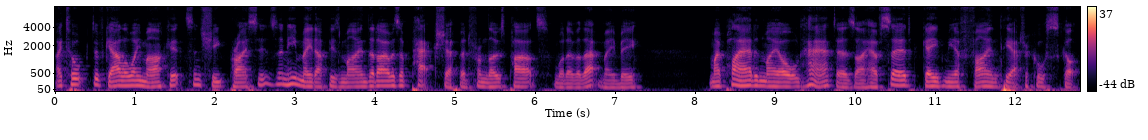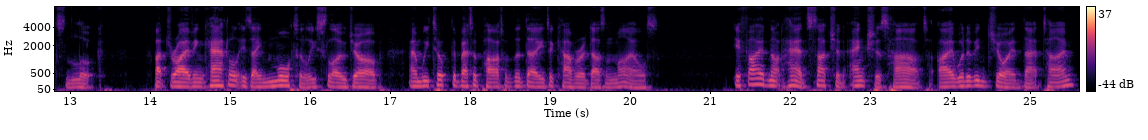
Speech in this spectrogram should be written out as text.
I talked of Galloway markets and sheep prices, and he made up his mind that I was a pack shepherd from those parts, whatever that may be. My plaid and my old hat, as I have said, gave me a fine theatrical Scots look. But driving cattle is a mortally slow job, and we took the better part of the day to cover a dozen miles. If I had not had such an anxious heart I would have enjoyed that time.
